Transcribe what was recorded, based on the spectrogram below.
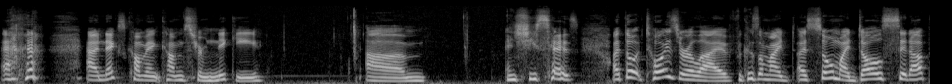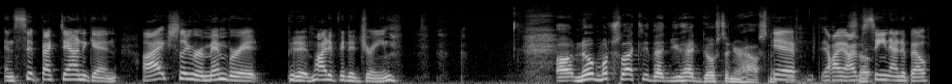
our next comment comes from Nikki. Um, and she says, I thought toys are alive because my, I saw my dolls sit up and sit back down again. I actually remember it, but it might have been a dream. Uh, no, much likely that you had ghosts in your house. Nikki. Yeah, I, I've So- seen Annabelle.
